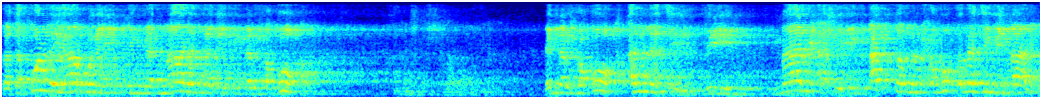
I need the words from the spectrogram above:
فتقول لي يا بني إن المال الذي إن الحقوق إن الحقوق التي في مال أخيك أكثر من الحقوق التي في مالك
